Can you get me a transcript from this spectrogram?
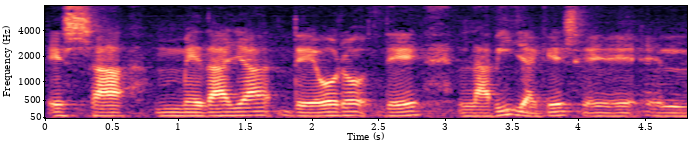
esa medalla de oro de la villa, que es eh, el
